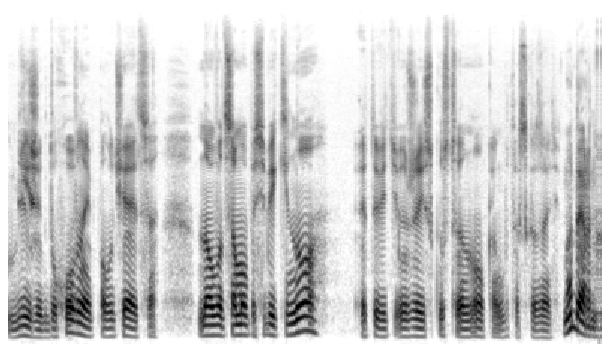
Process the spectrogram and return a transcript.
ближе к духовной получается. Но вот само по себе кино, это ведь уже искусство, ну, как бы так сказать... Модерн.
